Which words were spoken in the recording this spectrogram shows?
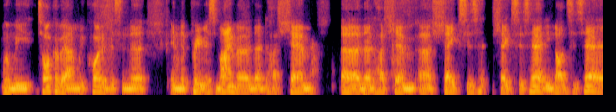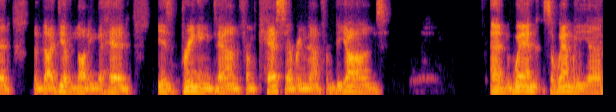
when we talk about and we quoted this in the in the previous Maamer that Hashem uh, that Hashem uh, shakes his shakes his head, he nods his head. That the idea of nodding the head is bringing down from Keser, bringing down from beyond. And when so when we uh,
